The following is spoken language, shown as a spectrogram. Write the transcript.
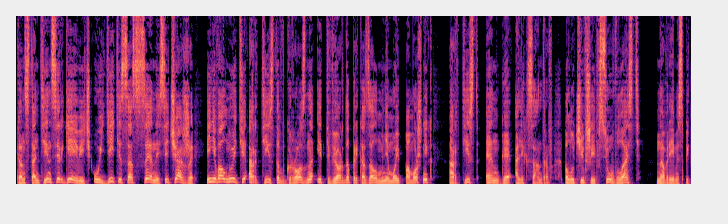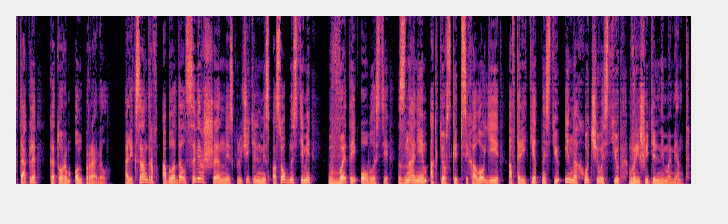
«Константин Сергеевич, уйдите со сцены сейчас же и не волнуйте артистов!» грозно и твердо приказал мне мой помощник, артист Н.Г. Александров, получивший всю власть на время спектакля, которым он правил. Александров обладал совершенно исключительными способностями в этой области, знанием актерской психологии, авторитетностью и находчивостью в решительный момент.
